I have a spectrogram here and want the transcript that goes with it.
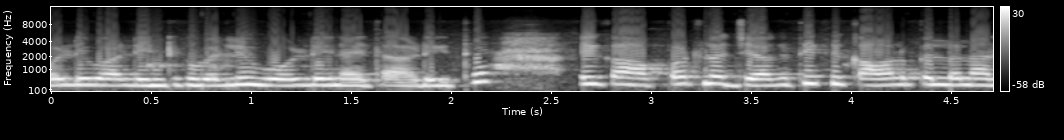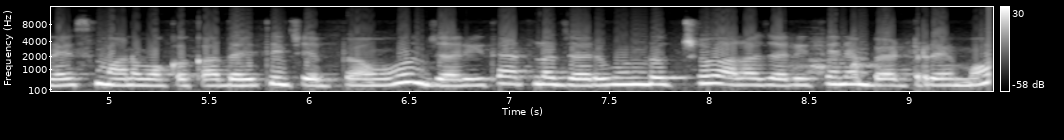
ఓల్డీ వాళ్ళ ఇంటికి వెళ్ళి ఓల్డీని అయితే అడిగితే ఇక అప్పట్లో జగతికి కావల పిల్లలు అనేసి మనం ఒక కథ అయితే చెప్పాము. జరిగితే అట్లా జరిగి ఉండొచ్చు అలా జరిగితేనే బెటర్ ఏమో.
